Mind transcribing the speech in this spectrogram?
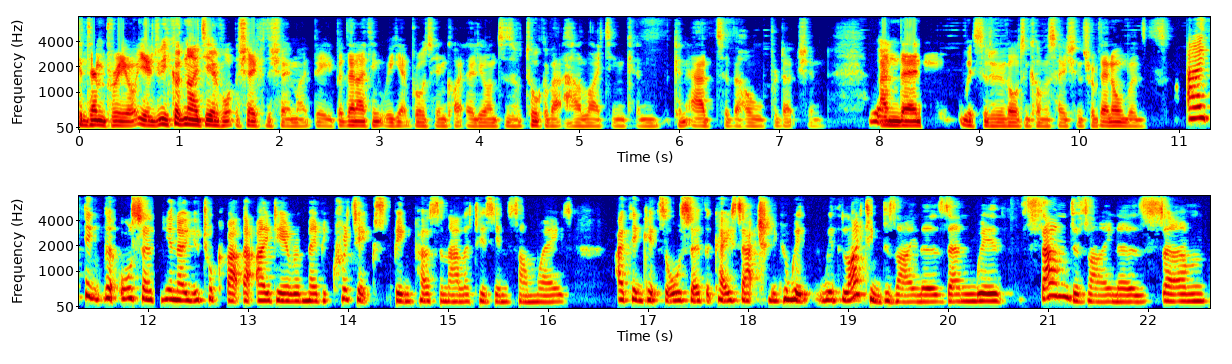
contemporary or you know, we've got an idea of what the shape of the show might be but then i think we get brought in quite early on to talk about how lighting can can add to the whole production. Yeah. and then we're sort of involved in conversations from then onwards. I think that also you know you talk about that idea of maybe critics being personalities in some ways I think it's also the case actually with, with lighting designers and with sound designers. Um,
